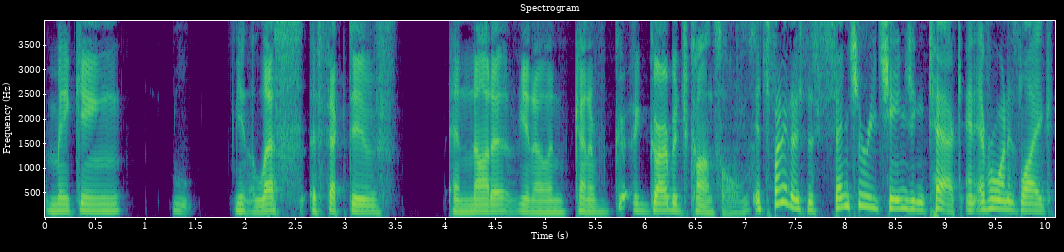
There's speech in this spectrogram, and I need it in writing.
making you know less effective and not a you know and kind of g- garbage consoles. It's funny. There's this century-changing tech, and everyone is like,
